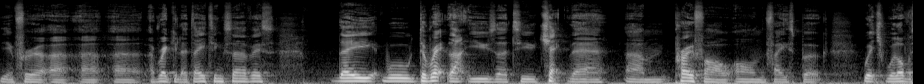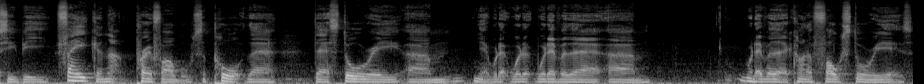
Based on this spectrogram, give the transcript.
you know, through a, a, a, regular dating service, they will direct that user to check their um, profile on Facebook, which will obviously be fake, and that profile will support their their story, um, you know, whatever their um, whatever their kind of false story is.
